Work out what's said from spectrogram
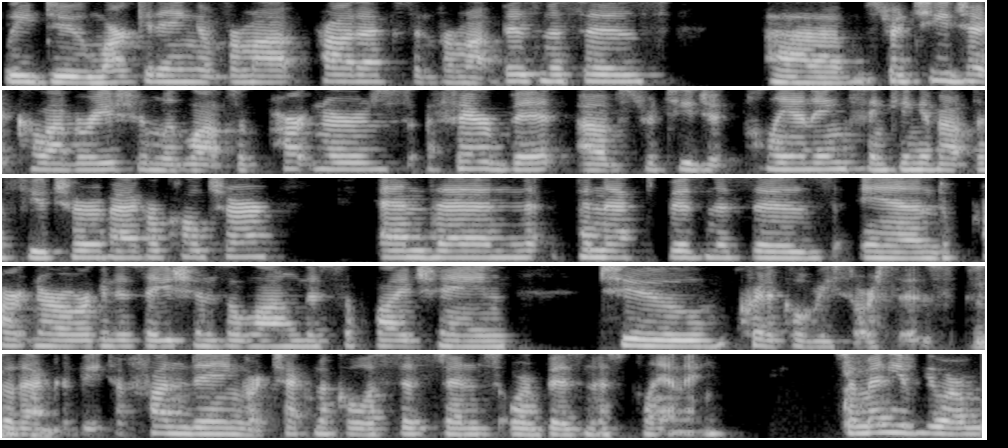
we do marketing of Vermont products and Vermont businesses, um, strategic collaboration with lots of partners, a fair bit of strategic planning, thinking about the future of agriculture, and then connect businesses and partner organizations along the supply chain to critical resources. So that could be to funding or technical assistance or business planning. So many of you are,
